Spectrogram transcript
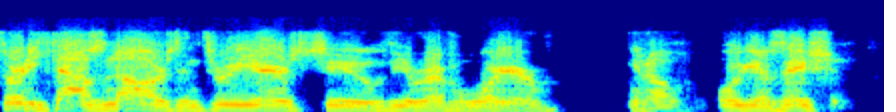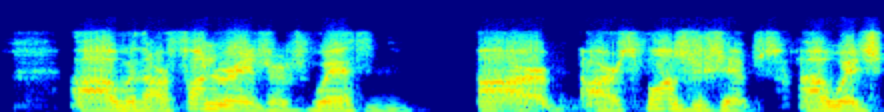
thirty thousand dollars in three years to the Irreverent Warrior you know organization uh, with our fundraisers, with mm-hmm. Our our sponsorships, uh, which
